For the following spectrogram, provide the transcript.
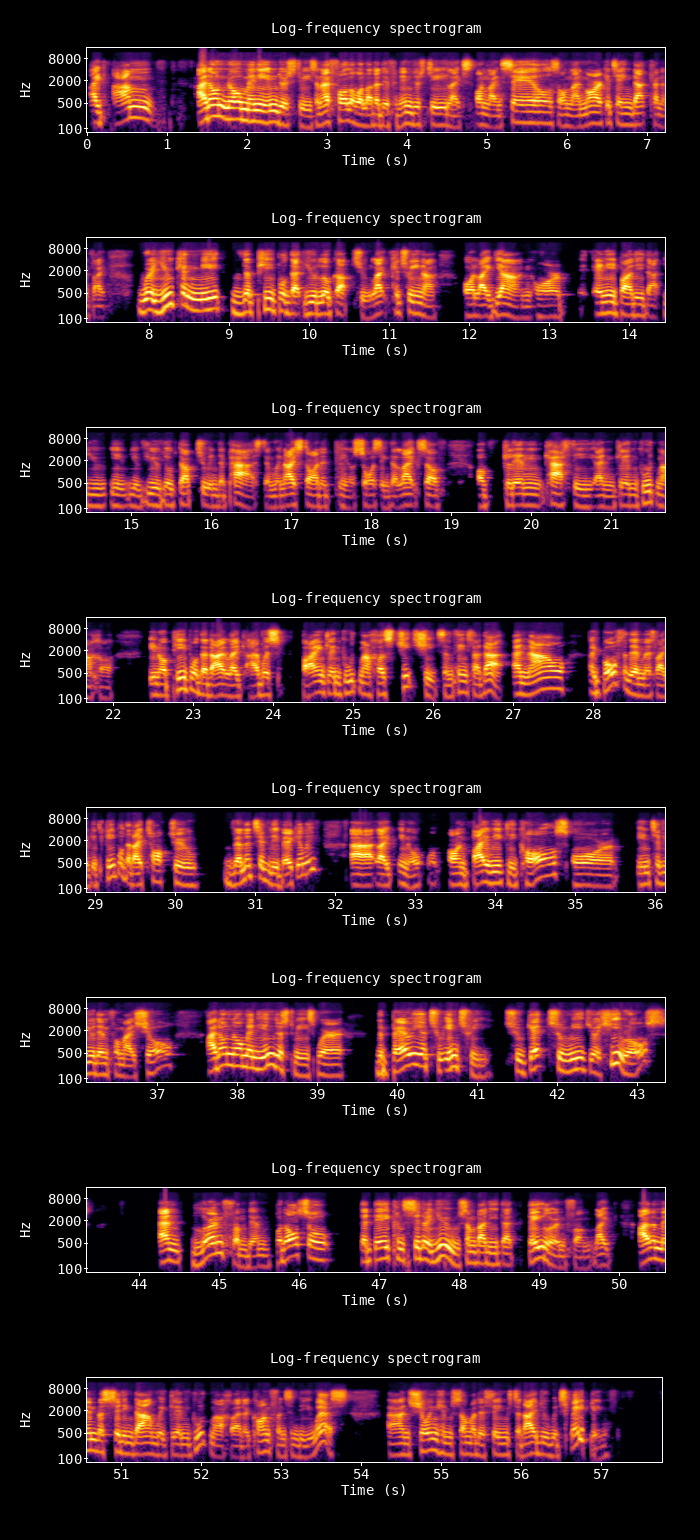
I, I'm I don't know many industries, and I follow a lot of different industry, like online sales, online marketing, that kind of like where you can meet the people that you look up to, like Katrina or like Jan or anybody that you you you've, looked up to in the past. And when I started, you know, sourcing the likes of of Glen Cathey and Glenn Gutmacher, you know, people that I like, I was buying Glenn Gutmacher's cheat sheets and things like that. And now, like both of them is like it's people that I talk to relatively regularly, uh, like you know, on bi-weekly calls or interview them for my show. I don't know many industries where the barrier to entry to get to meet your heroes and learn from them, but also that they consider you somebody that they learn from. Like I remember sitting down with Glenn Gutmacher at a conference in the US and showing him some of the things that I do with scraping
